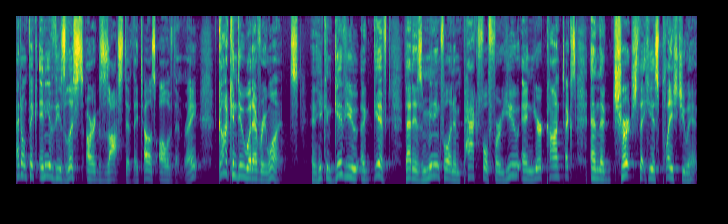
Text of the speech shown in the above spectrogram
I don't think any of these lists are exhaustive. They tell us all of them, right? God can do whatever He wants. And he can give you a gift that is meaningful and impactful for you and your context and the church that he has placed you in.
